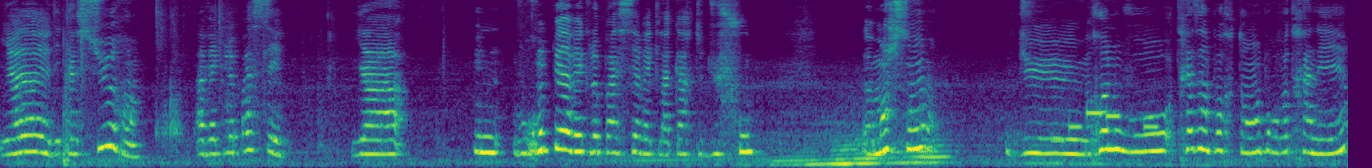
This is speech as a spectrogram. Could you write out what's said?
Il y a des cassures avec le passé. Il y a vous rompez avec le passé avec la carte du fou. Euh, sens du renouveau très important pour votre année.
